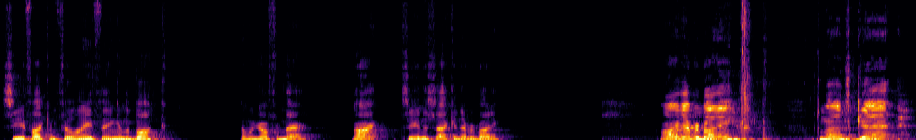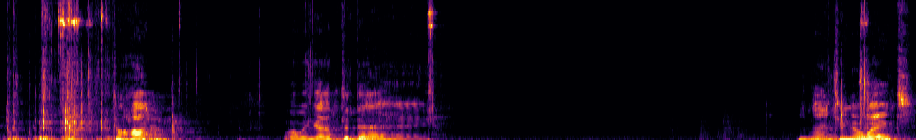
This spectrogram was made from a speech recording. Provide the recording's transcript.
see if I can fill anything in the book, and we go from there. All right, see you in a second, everybody. All right, everybody, let's get to hunting. What we got today? There's 1908,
